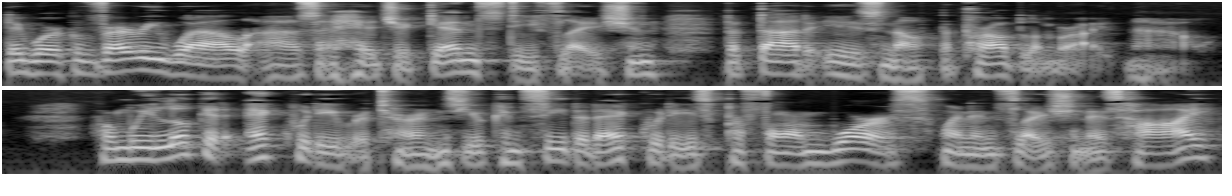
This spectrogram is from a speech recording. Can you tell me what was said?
They work very well as a hedge against deflation, but that is not the problem right now. When we look at equity returns, you can see that equities perform worse when inflation is high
